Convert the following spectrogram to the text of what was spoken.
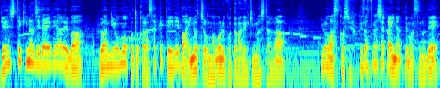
原始的な時代であれば不安に思うことから避けていれば命を守ることができましたが今は少し複雑な社会になってますので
